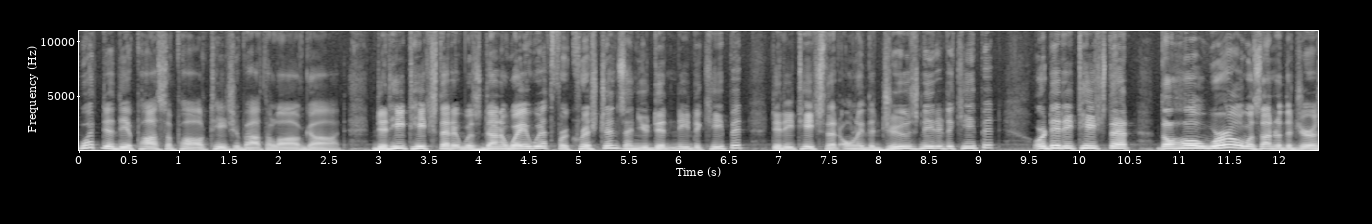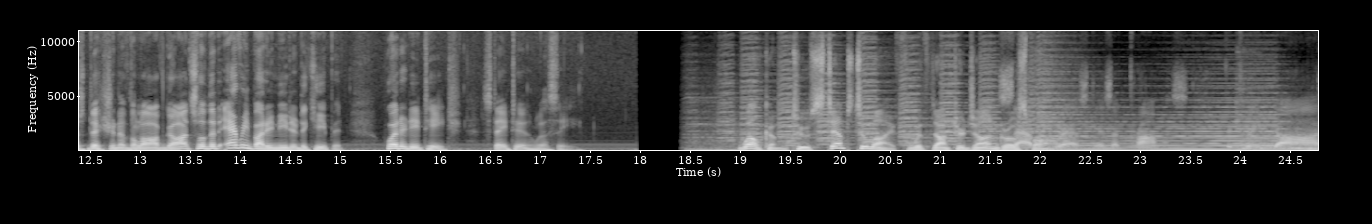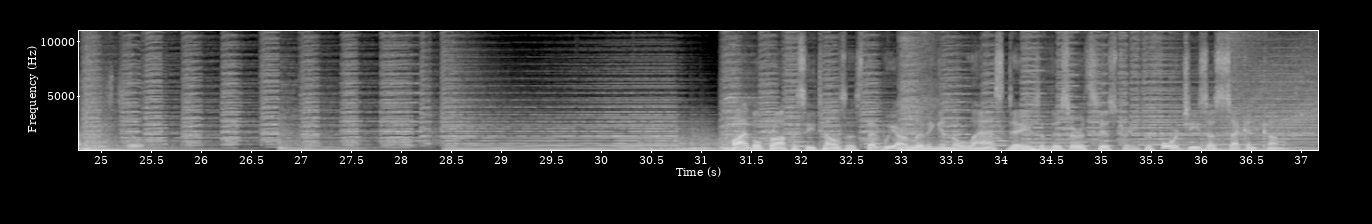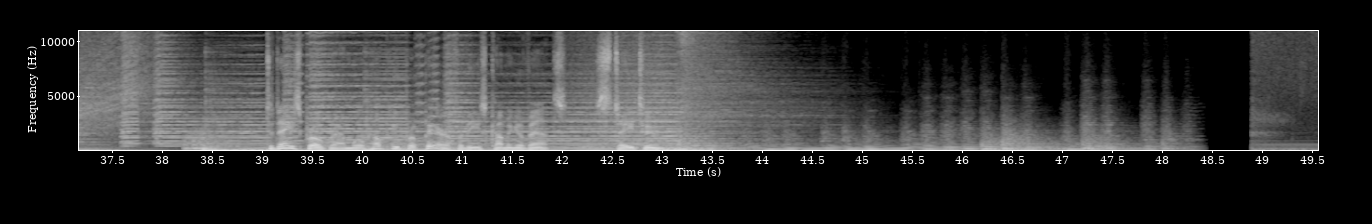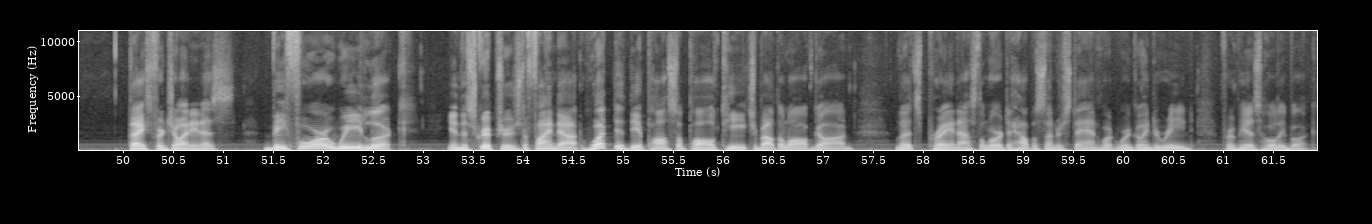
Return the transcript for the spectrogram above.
What did the Apostle Paul teach about the law of God? Did he teach that it was done away with for Christians and you didn't need to keep it? Did he teach that only the Jews needed to keep it? Or did he teach that the whole world was under the jurisdiction of the law of God so that everybody needed to keep it? What did he teach? Stay tuned, we'll see. Welcome to Steps to Life with Dr. John Grosboll. Sabbath rest is a promise between God and His children. Bible prophecy tells us that we are living in the last days of this earth's history before Jesus' second coming. Today's program will help you prepare for these coming events. Stay tuned. Thanks for joining us. Before we look in the scriptures to find out what did the apostle Paul teach about the law of God, let's pray and ask the Lord to help us understand what we're going to read from his holy book.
